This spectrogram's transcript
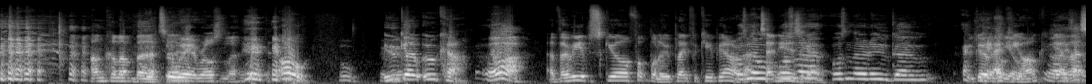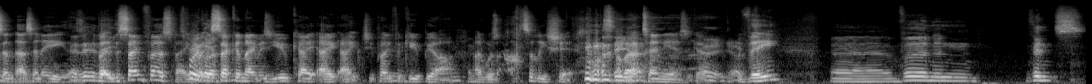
Uncle. Uncle Umberto. Uwe Rosler. Oh. Ooh. Ugo Ukah. Ah. A very obscure footballer who played for QPR Wasn't about there, 10 years wasn't ago. wasn't there an Ugo? Ugo Ehiogu? Ehiogu. Oh, Yeah, is that's that- an, that's an E. Is it an but E? the same first name, It's probably but his got a- second name is UKAH. He played for QPR Okay. and was utterly shit Was he, about yeah? 10 years There you ago. go. V. Uh, Vernon. Vince.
